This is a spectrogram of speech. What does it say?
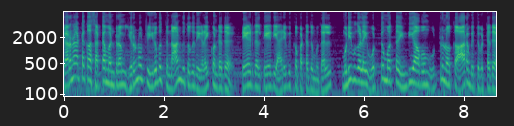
கர்நாடகா சட்டமன்றம் இருநூற்று இருபத்தி நான்கு தொகுதிகளை கொண்டது. தேர்தல் தேதி அறிவிக்கப்பட்டது முதல் முடிவுகளை ஒட்டுமொத்த இந்தியாவும் உற்று நோக்க ஆரம்பித்துவிட்டது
